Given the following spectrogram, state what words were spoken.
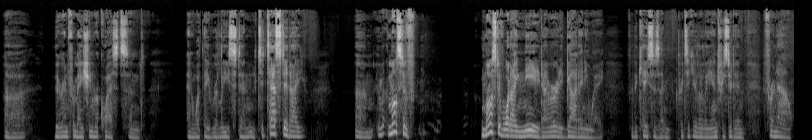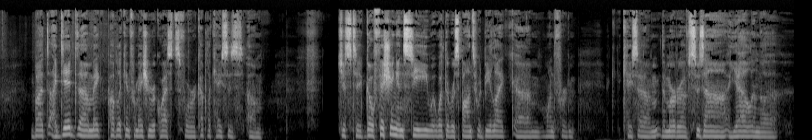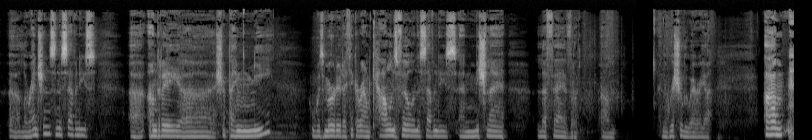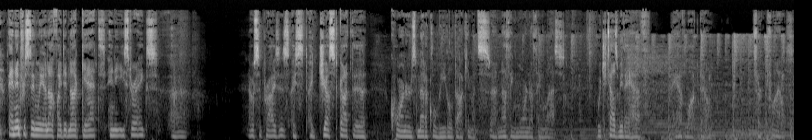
uh, their information requests and and what they released. And to test it, I um, most of most of what I need I've already got anyway for the cases I'm particularly interested in for now. But I did uh, make public information requests for a couple of cases. Um, just to go fishing and see what the response would be like. Um, one for case um, the murder of Suzanne Ayel in the uh, Laurentians in the 70s, uh, Andre uh, who was murdered, I think, around Cowansville in the 70s, and Michelin Lefebvre um, in the Richelieu area. Um, and interestingly enough, I did not get any Easter eggs. Uh, no surprises. I, I just got the coroner's medical legal documents. Uh, nothing more, nothing less. Which tells me they have they have locked down certain files.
